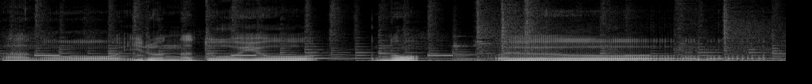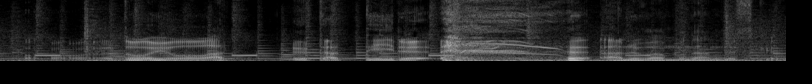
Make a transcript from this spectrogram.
あのーいろんな童謡の童謡を歌っている アルバムなんですけど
